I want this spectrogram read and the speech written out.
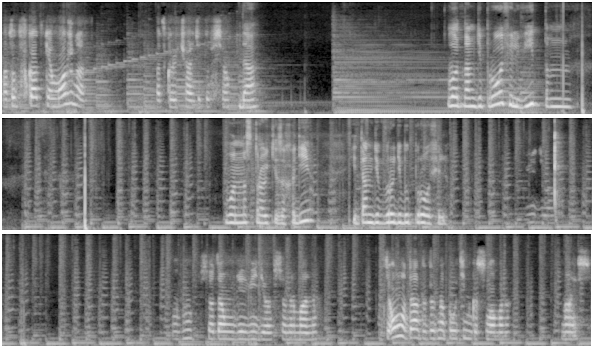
А тут в катке можно отключать это все? Да. Вот там, где профиль, вид, там... Вон настройки заходи. И там, где вроде бы профиль. Видео. Угу, все там, где видео, все нормально. О, да, тут одна паутинка сломана. Nice.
